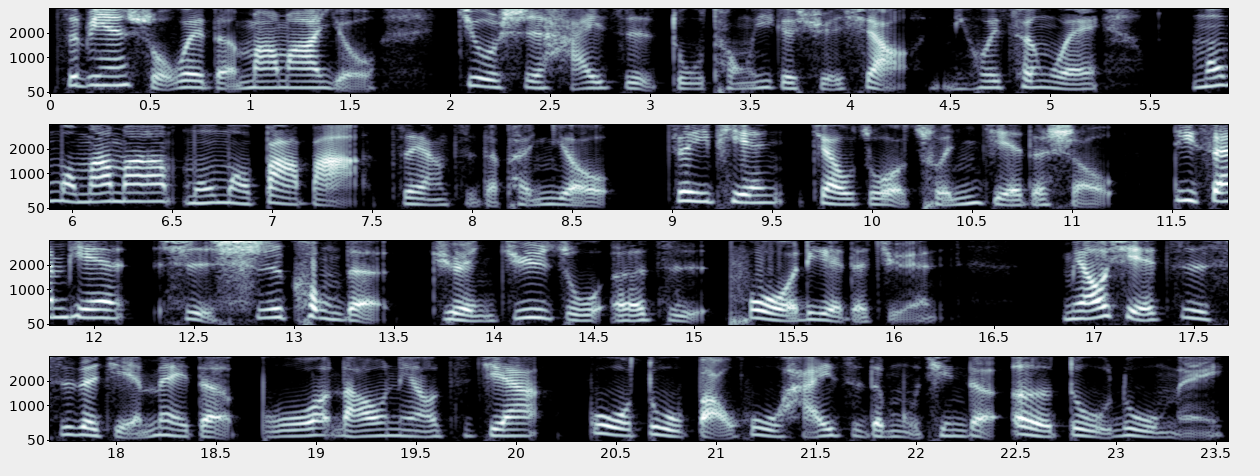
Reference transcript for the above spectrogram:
这边所谓的妈妈有。就是孩子读同一个学校，你会称为某某妈妈、某某爸爸这样子的朋友。这一篇叫做《纯洁的手》，第三篇是失控的卷居族儿子破裂的卷，描写自私的姐妹的伯劳鸟之家，过度保护孩子的母亲的二度入梅，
